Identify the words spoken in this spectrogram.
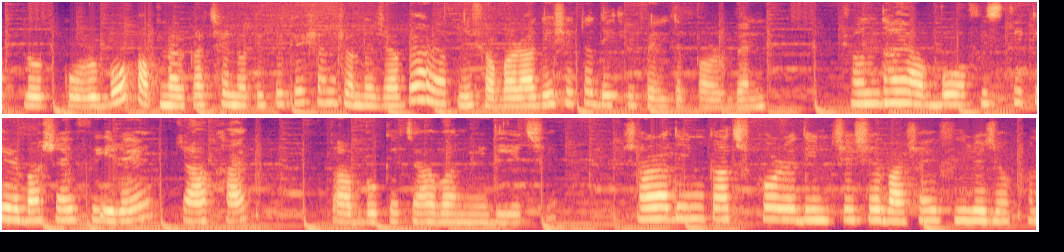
আপলোড করব, আপনার কাছে নোটিফিকেশান চলে যাবে আর আপনি সবার আগে সেটা দেখে ফেলতে পারবেন। সন্ধ্যায় আব্বু অফিস থেকে বাসায় ফিরে চা খায়। তো আব্বুকে চা বানিয়ে দিয়েছি। সারাদিন কাজ করে দিন শেষে বাসায় ফিরে যখন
